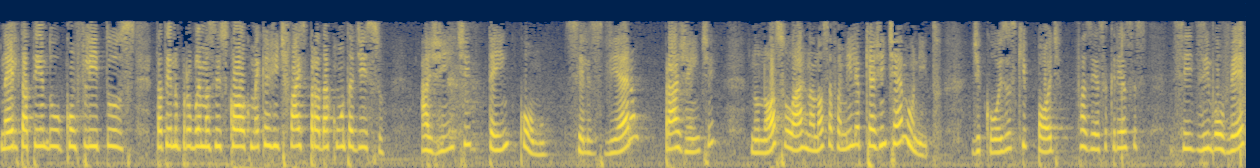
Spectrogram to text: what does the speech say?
Né? Ele está tendo conflitos, está tendo problemas na escola, como é que a gente faz para dar conta disso? A gente tem como. Se eles vieram para a gente, no nosso lar, na nossa família, é porque a gente é munido de coisas que pode fazer essa criança se desenvolver.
